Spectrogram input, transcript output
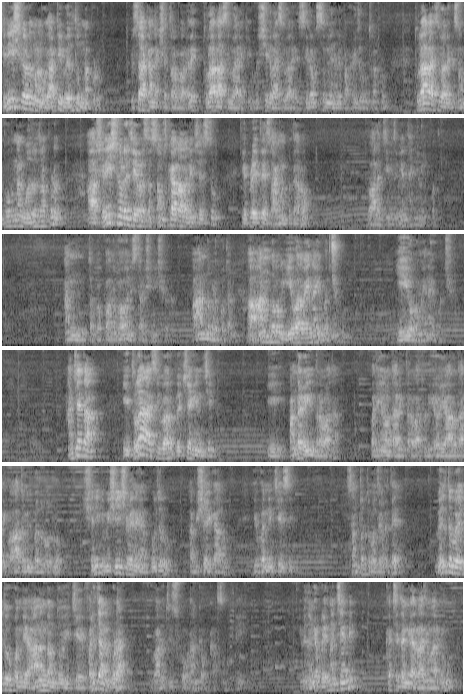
శనీశ్వరుడు మనం దాటి వెళ్తున్నప్పుడు విశాఖ నక్షత్రం వారి అదే తులారాశి వారికి వృశ్చిక రాశి వారికి శిరస్సు నుండి పక్కకు జరుగుతున్నప్పుడు తులారాశి వారికి సంపూర్ణంగా వదులుతున్నప్పుడు ఆ శనీశ్వరుడికి చేయవలసిన సంస్కారాలన్నీ చేస్తూ ఎప్పుడైతే సాగనంపుతారో వాళ్ళ జీవితమే ధన్యమైపోతుంది. అంత గొప్ప అనుభవాన్ని ఇస్తాడు శనీశ్వరుడు. ఆనందపడిపోతాడు. ఆ ఆనందంలో ఏ వరమైనా ఇవ్వచ్చు. ఏ యోగమైనా ఇవ్వచ్చు. అంచేత ఈ తులారాశి వారు ప్రత్యేకించి ఈ పండగ అయిన తర్వాత పదిహేనవ తారీఖు తర్వాత ఇరవై ఆరో తారీఖు ఆ తొమ్మిది పది రోజుల్లో శనికి విశేషమైన కానీ పూజలు అభిషేకాలు ఇవన్నీ చేసి సంతృప్తిపరచగలిగితే వెళ్తూ వెళ్తూ పొందే ఆనందంతో ఇచ్చే ఫలితాన్ని కూడా వాళ్ళు తీసుకోవడానికి అవకాశం ఉంది. ఈ విధంగా ప్రయత్నం చేయండి. ఖచ్చితంగా రాజమార్గము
